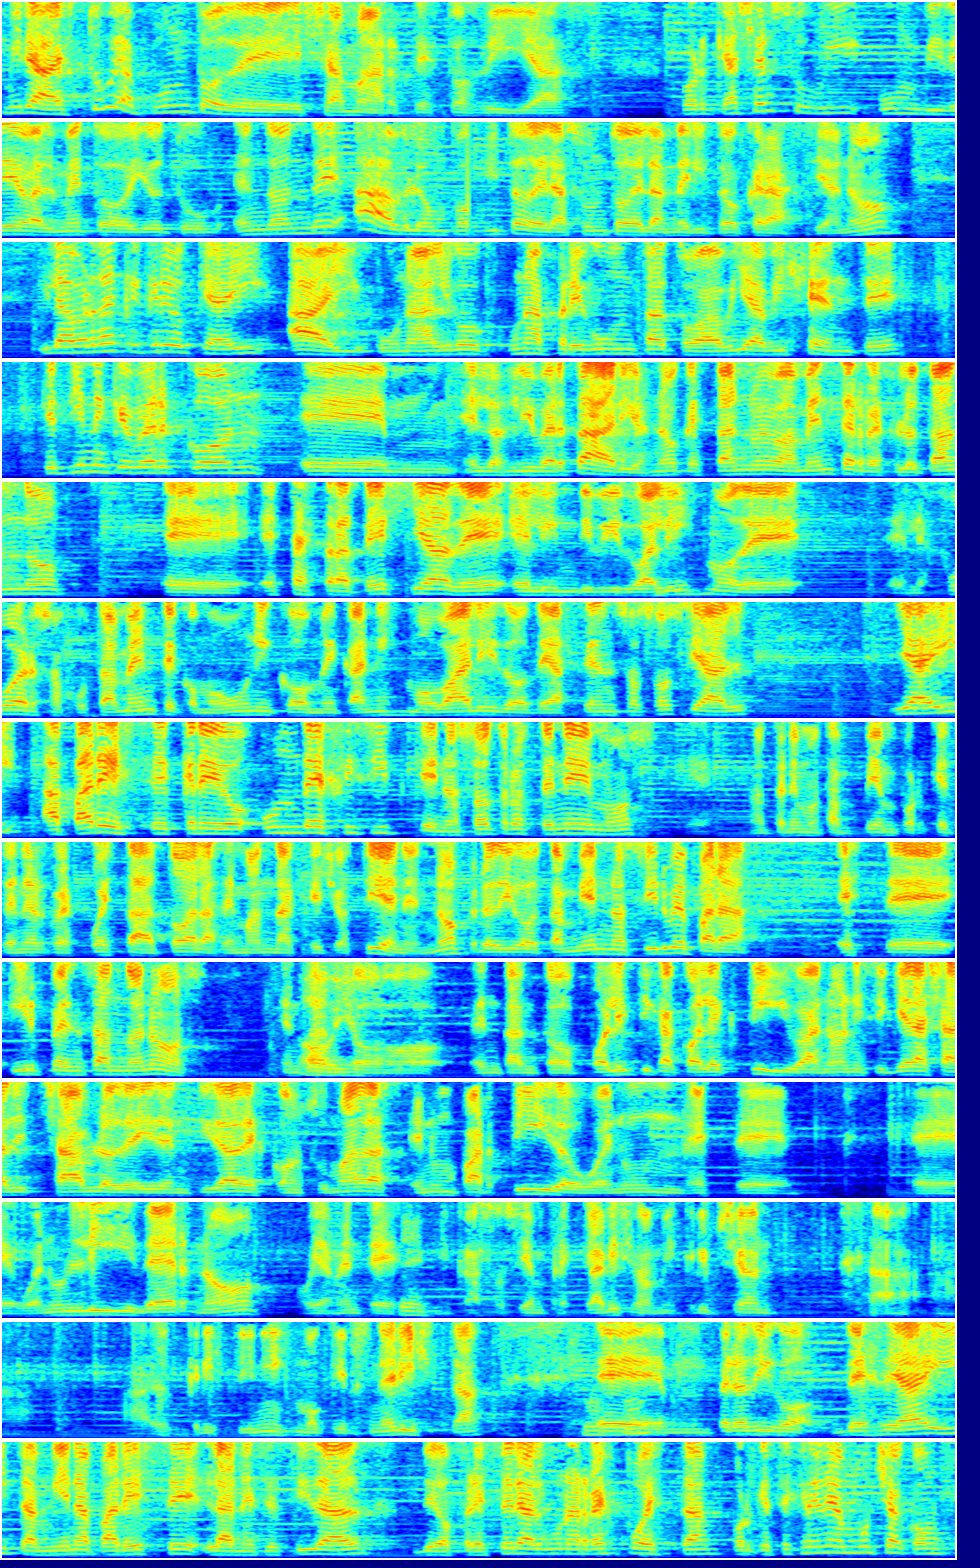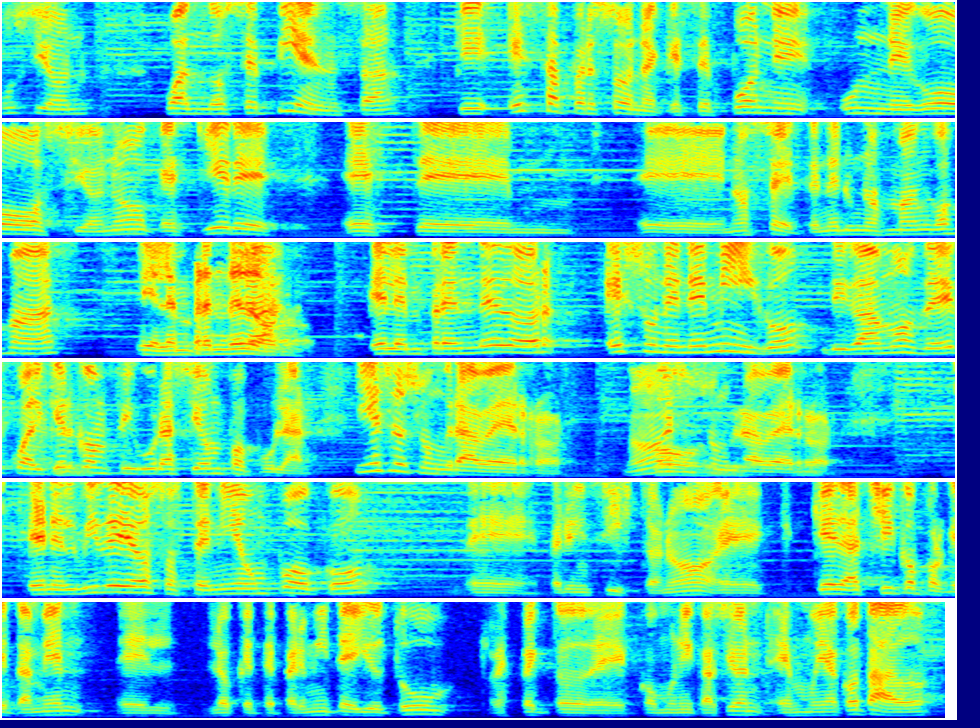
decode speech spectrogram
Mira, estuve a punto de llamarte estos días, porque ayer subí un video al método YouTube en donde hablo un poquito del asunto de la meritocracia, ¿no? Y la verdad que creo que ahí hay un algo, una pregunta todavía vigente que tiene que ver con eh, los libertarios, ¿no? Que están nuevamente reflotando eh, esta estrategia del individualismo de el esfuerzo justamente como único mecanismo válido de ascenso social. Y ahí aparece, creo, un déficit que nosotros tenemos, que no tenemos también por qué tener respuesta a todas las demandas que ellos tienen, ¿no? Pero digo, también nos sirve para este, ir pensándonos en tanto, en tanto política colectiva, ¿no? Ni siquiera ya, ya hablo de identidades consumadas en un partido o en un, este, eh, o en un líder, ¿no? Obviamente, Sí. en mi caso siempre es clarísima mi inscripción a- a- al cristinismo kirchnerista. Eh, pero digo, desde ahí también aparece la necesidad de ofrecer alguna respuesta porque se genera mucha confusión cuando se piensa que esa persona que se pone un negocio, ¿no? que quiere, este, eh, no sé, tener unos mangos más, Y el emprendedor. el emprendedor es un enemigo, digamos, de cualquier configuración popular. Y eso es un grave error, ¿no? Eso es un grave error. En el video sostenía un poco, eh, pero insisto, ¿no? Eh, queda chico porque también el- lo que te permite YouTube respecto de comunicación es muy acotado,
